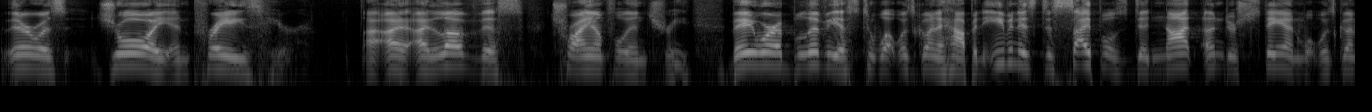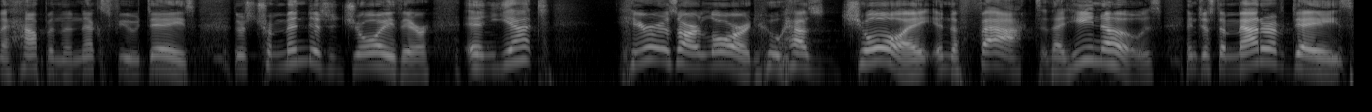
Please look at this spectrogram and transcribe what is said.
there was joy and praise here. I, I, I love this triumphal entry. They were oblivious to what was going to happen. Even his disciples did not understand what was going to happen the next few days. There's tremendous joy there, and yet here is our Lord who has joy in the fact that he knows in just a matter of days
